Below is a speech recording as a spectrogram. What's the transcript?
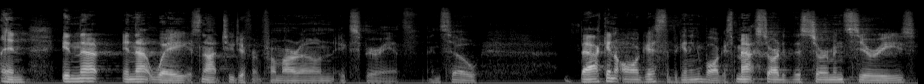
And in that, in that way, it's not too different from our own experience. And so, back in August, the beginning of August, Matt started this sermon series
